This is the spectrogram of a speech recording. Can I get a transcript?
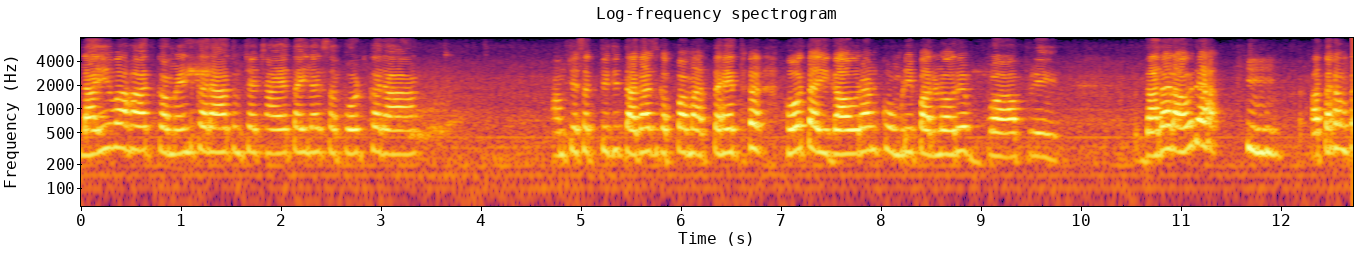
लाईव्ह आहात कमेंट करा तुमच्या छायाताईला सपोर्ट करा. आमचे सत्यजित दादाच गप्पा मारतायत. हो ताई गावरान कोंबडी पाळणं अरे बापरे. दादा राहू द्या. आता मग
